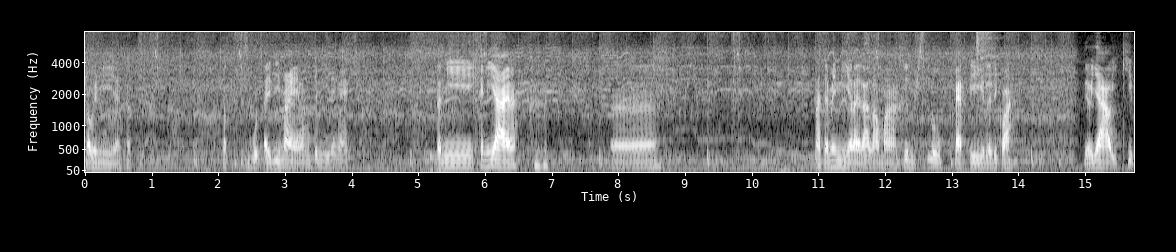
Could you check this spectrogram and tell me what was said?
ก็ไม่มีนะก็ก็พูดไอดีใหม่นะมันจะมีได้ไง แต่มีแค่นิยายนะเออน่าจะไม่มีอะไรแล้วเรามาขึ้นรูปแปดปีกันเลยดีกว่า เดี๋ยวยาวอีกคลิป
